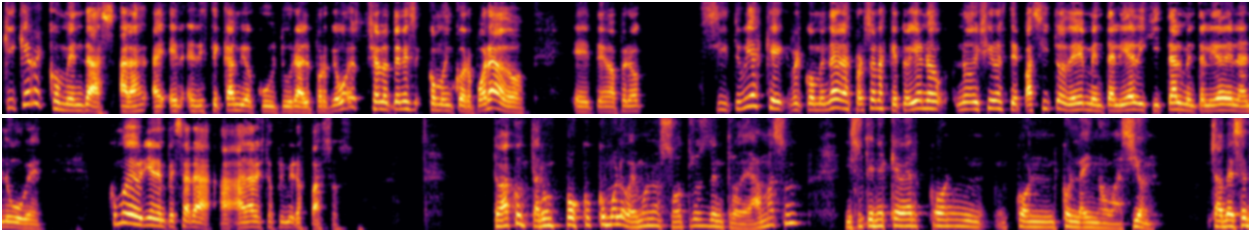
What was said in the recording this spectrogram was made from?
¿Qué, recomendás en, este cambio cultural? Porque vos ya lo tenés como incorporado el eh, tema, pero si tuvieras que recomendar a las personas que todavía no, no hicieron este pasito de mentalidad digital, mentalidad en la nube, ¿cómo deberían empezar a, dar estos primeros pasos? Te voy a contar un poco cómo lo vemos nosotros dentro de Amazon y eso tiene que ver con, la innovación. Muchas veces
